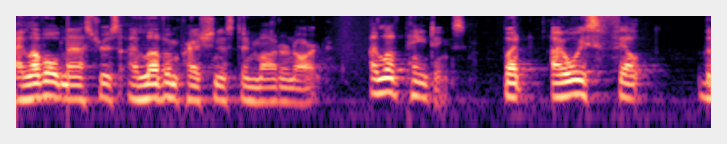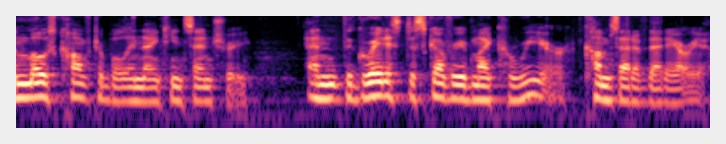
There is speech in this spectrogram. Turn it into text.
I love old masters, I love Impressionist and modern art. I love paintings, but I always felt the most comfortable in 19th century. And the greatest discovery of my career comes out of that area.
